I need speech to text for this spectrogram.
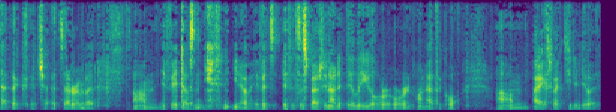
ethic, et cetera. But um, if it doesn't, you know, if it's if it's especially not illegal or, or unethical, um, I expect you to do it.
